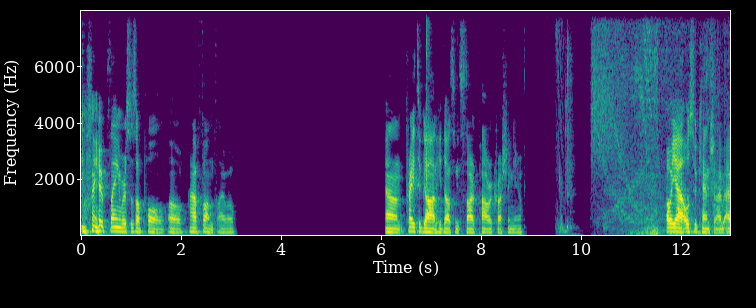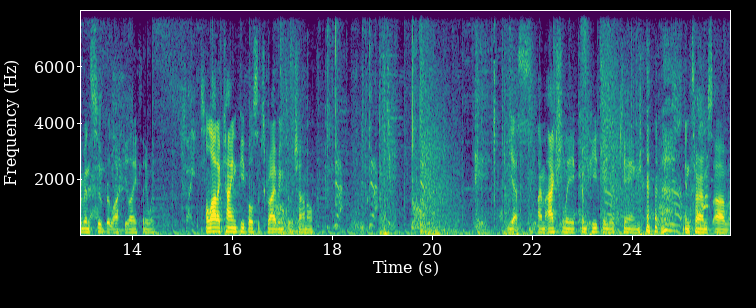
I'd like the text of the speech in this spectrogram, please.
You're playing versus a Paul. Oh, have fun, Plywo. And pray to God he doesn't start power crushing you. Oh yeah, also Kenshin. I've, I've been super lucky lately with a lot of kind people subscribing to the channel. Yes, I'm actually competing with King in terms of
